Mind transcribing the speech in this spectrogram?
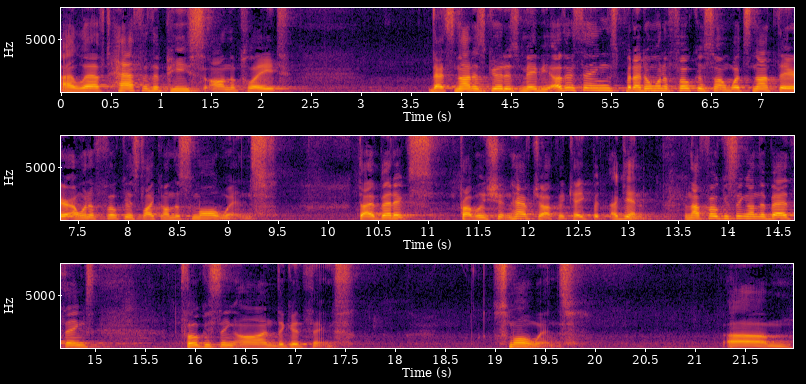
I left half of the piece on the plate. That's not as good as maybe other things, but I don't want to focus on what's not there. I want to focus like on the small wins. Diabetics probably shouldn't have chocolate cake, but again, I'm not focusing on the bad things, focusing on the good things. Small wins. Um,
